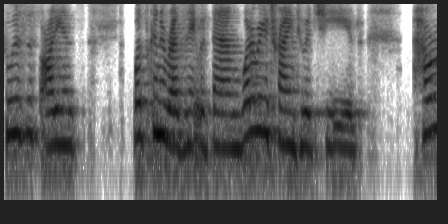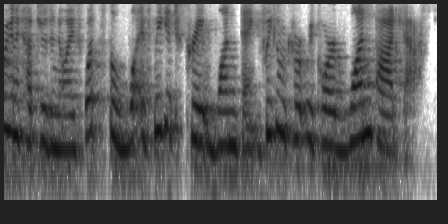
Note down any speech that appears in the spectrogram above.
Who is this audience? What's going to resonate with them? What are we trying to achieve how are we going to cut through the noise? What's the if we get to create one thing if we can record one podcast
